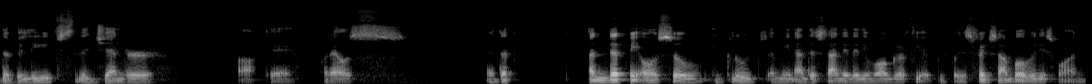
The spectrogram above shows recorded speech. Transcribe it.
the beliefs, the gender, okay what else? And that and that may also include I mean understanding the demography of people. Just for example with this one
